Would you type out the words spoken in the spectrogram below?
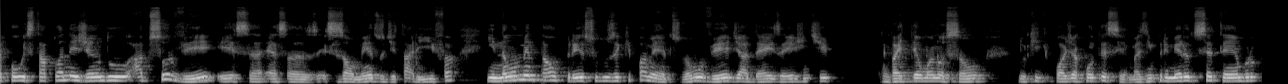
Apple está planejando absorver essa, essas, esses aumentos de tarifa e não aumentar o preço dos equipamentos. Vamos ver, dia 10 aí a gente vai ter uma noção do que, pode acontecer. Mas em 1 de setembro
